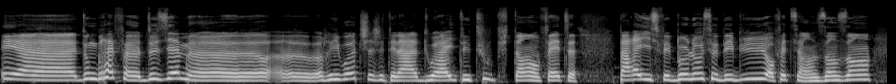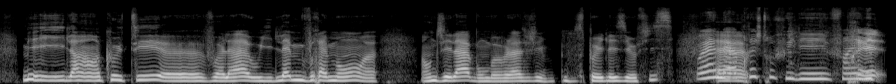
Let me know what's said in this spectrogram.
Et euh, donc bref, euh, deuxième euh, euh, rewatch, j'étais là, Dwight et tout, putain, en fait, pareil, il se fait bolos au début, en fait c'est un zinzin, mais il a un côté, euh, voilà, où il aime vraiment euh, Angela, bon bah voilà, j'ai spoilé The Office. Ouais, mais Euh, après, je trouve qu'il est, enfin, il Après, est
